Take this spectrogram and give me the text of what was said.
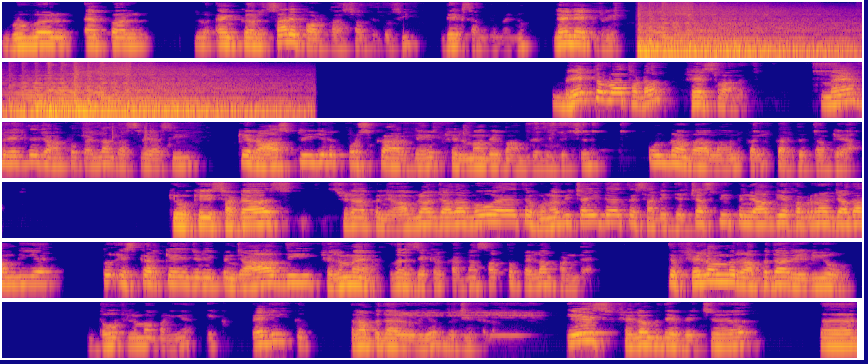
Google, Apple anchor ਸਾਰੇ ਪੋਡਕਾਸਟਾਂ ਤੇ ਤੁਸੀਂ ਦੇਖ ਸਕਦੇ ਹੋ ਮੈਨੂੰ ਲੈਣੇ ਇੱਕ ਬ੍ਰੇਕ ਬ੍ਰੇਕ ਤੋਂ ਬਾਅਦ ਤੁਹਾਡਾ ਫਿਰ ਸਵਾਗਤ ਮੈਂ ਬ੍ਰੇਕ ਤੇ ਜਾਣ ਤੋਂ ਪਹਿਲਾਂ ਦੱਸ ਰਿਹਾ ਸੀ ਕਿ ਰਾਸ਼ਟਰੀ ਜਿਹੜੇ ਪੁਰਸਕਾਰ ਨੇ ਫਿਲਮਾਂ ਦੇ ਮਾਮਲੇ ਦੇ ਵਿੱਚ ਉਹਨਾਂ ਦਾ ਐਲਾਨ ਕੱਲ ਕਰ ਦਿੱਤਾ ਗਿਆ। ਕਿਉਂਕਿ ਸਾਡਾ ਸ- ਜਿਹੜਾ ਪੰਜਾਬ ਨਾਲ ਜ਼ਿਆਦਾ ਮੋਹ ਹੈ ਤੇ ਹੋਣਾ ਵੀ ਚਾਹੀਦਾ ਹੈ ਤੇ ਸਾਡੀ ਦਿਲਚਸਪੀ ਪੰਜਾਬ ਦੀਆਂ ਖਬਰਾਂ ਨਾਲ ਜ਼ਿਆਦਾ ਹੁੰਦੀ ਹੈ। ਤੋਂ ਇਸ ਕਰਕੇ ਜਿਹੜੀ ਪੰਜਾਬ ਦੀ ਫਿਲਮ ਹੈ ਉਹਦਾ ਜ਼ਿਕਰ ਕਰਨਾ ਸਭ ਤੋਂ ਪਹਿਲਾਂ ਬਣਦਾ ਹੈ। ਤੇ ਫਿਲਮ ਰੱਬ ਦਾ ਰੇਡੀਓ ਦੋ ਫਿਲਮਾਂ ਬਣੀਆਂ ਇੱਕ ਪਹਿਲੀ ਇੱਕ ਰੱਬ ਦਾ ਰੇਡੀਓ ਦੂਜੀ ਫਿਲਮ। ਇਸ ਫਿਲਮ ਦੇ ਵਿੱਚ ਅਹ,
